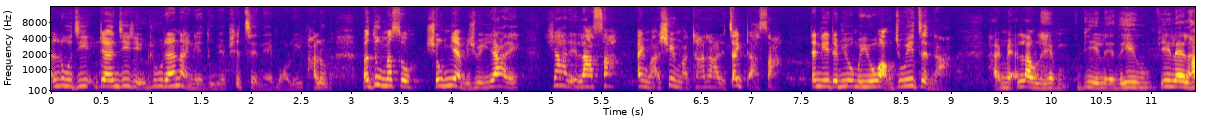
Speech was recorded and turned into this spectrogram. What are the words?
အလူကြီးအတန်းကြီးတွေကိုလှူဒန်းနိုင်တဲ့သူပဲဖြစ်ချင်တယ်ပေါ့လေဘာလို့လဲဘာသူမဆိုရှုံးမြတ်မရွေရတယ်ရတယ်လာစားအဲ့မှာရှေ့မှာထားထားတယ်ကြိုက်တာစားတနေ့တစ်မျိုးမရိုးအောင်ကြွေးကျင်တာဒါပေမဲ့အဲ့လောက်လည်းမပြေလေသေးဘူးပြေလေလာ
